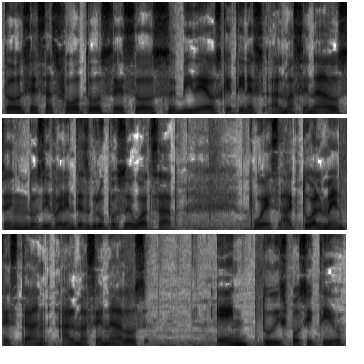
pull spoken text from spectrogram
todas esas fotos, esos videos que tienes almacenados en los diferentes grupos de WhatsApp, pues actualmente están almacenados en tu dispositivo.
